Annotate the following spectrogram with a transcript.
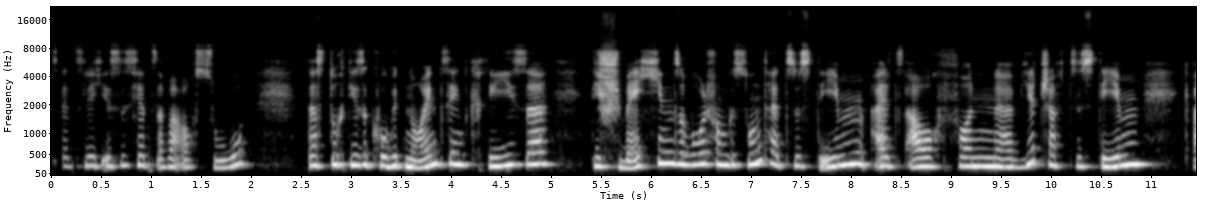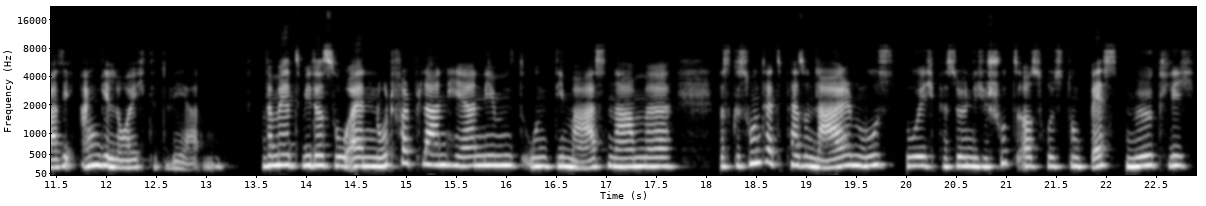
Zusätzlich ist es jetzt aber auch so, dass durch diese Covid-19-Krise die Schwächen sowohl vom Gesundheitssystem als auch von äh, Wirtschaftssystemen quasi angeleuchtet werden. Wenn man jetzt wieder so einen Notfallplan hernimmt und die Maßnahme, das Gesundheitspersonal muss durch persönliche Schutzausrüstung bestmöglich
